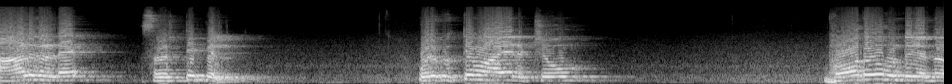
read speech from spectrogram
ആളുകളുടെ സൃഷ്ടിപ്പിൽ ഒരു കൃത്യമായ ലക്ഷ്യവും ബോധവുമുണ്ട് എന്ന്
